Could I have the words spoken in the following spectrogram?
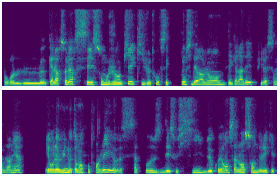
pour le Calarconneur, c'est son jeu au pied qui, je trouve, s'est considérablement dégradé depuis la saison dernière. Et on l'a vu notamment contre Angers, euh, ça pose des soucis de cohérence à l'ensemble de l'équipe.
